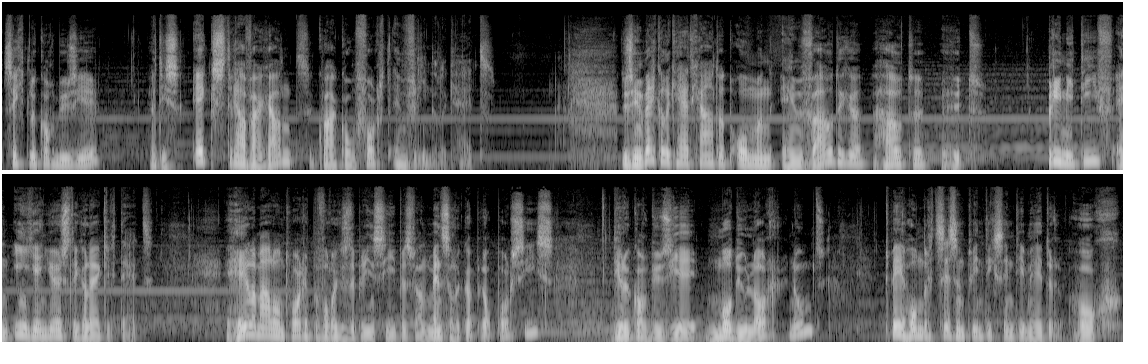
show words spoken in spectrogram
zegt Le Corbusier. Het is extravagant qua comfort en vriendelijkheid. Dus in werkelijkheid gaat het om een eenvoudige houten hut. Primitief en ingenieus tegelijkertijd. Helemaal ontworpen volgens de principes van menselijke proporties, die Le Corbusier modulor noemt, 226 centimeter hoog.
